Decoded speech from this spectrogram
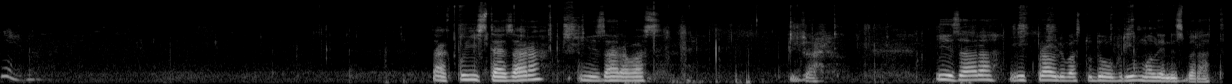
Ні. Так, поїсте зараз. І зараз вас піджарю. І зараз відправлю вас туди в рів малини збирати.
